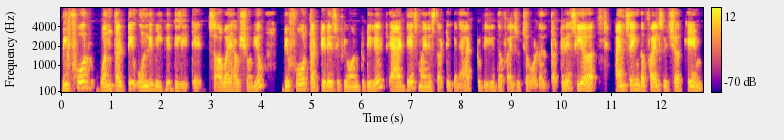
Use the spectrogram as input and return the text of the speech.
before 130 only will be deleted. So how i have shown you before 30 days if you want to delete add days minus 30 you can add to delete the files which are older than 30 days. Here i am saying the files which are came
